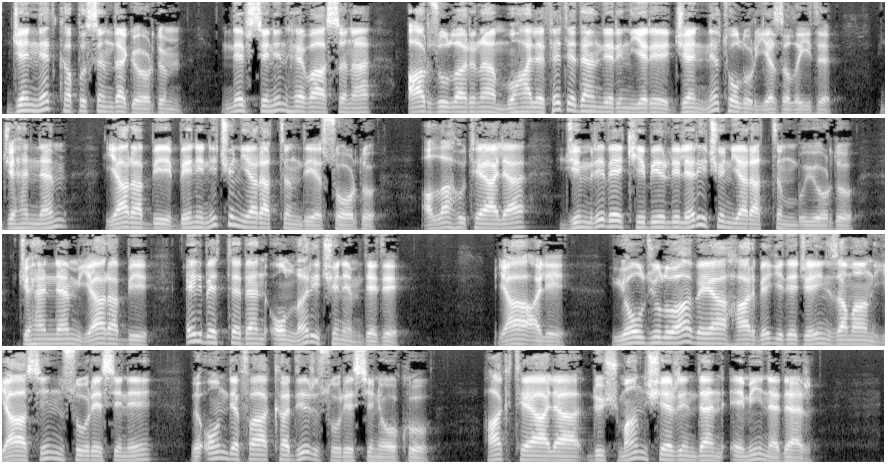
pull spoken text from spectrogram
cennet kapısında gördüm. Nefsinin hevasına, arzularına muhalefet edenlerin yeri cennet olur yazılıydı. Cehennem, Ya Rabbi beni niçin yarattın diye sordu. Allahu Teala, cimri ve kibirliler için yarattım buyurdu. Cehennem, Ya Rabbi, elbette ben onlar içinim dedi. Ya Ali, yolculuğa veya harbe gideceğin zaman Yasin suresini ve on defa Kadir suresini oku. Hak Teala düşman şerrinden emin eder.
